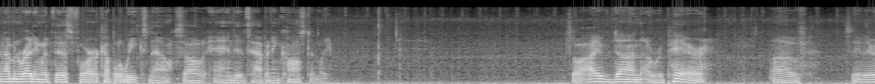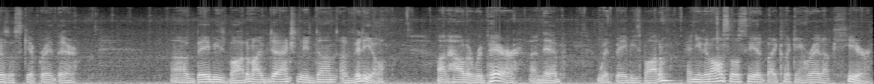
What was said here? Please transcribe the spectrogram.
And I've been writing with this for a couple of weeks now so and it's happening constantly so I've done a repair of see there's a skip right there uh, baby's bottom. I've actually done a video on how to repair a nib with baby's bottom. And you can also see it by clicking right up here.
